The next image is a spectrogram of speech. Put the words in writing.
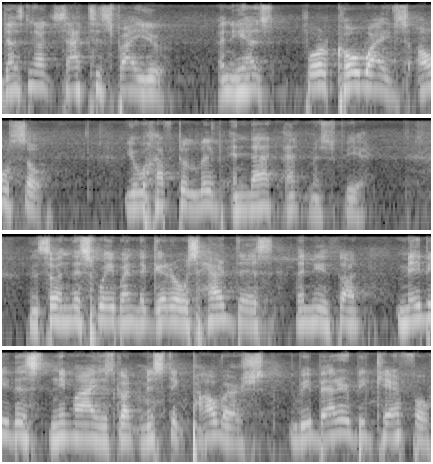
Does not satisfy you. And he has four co-wives also. You have to live in that atmosphere. And so in this way, when the Giros heard this, then he thought, maybe this Nimai has got mystic powers. We better be careful.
